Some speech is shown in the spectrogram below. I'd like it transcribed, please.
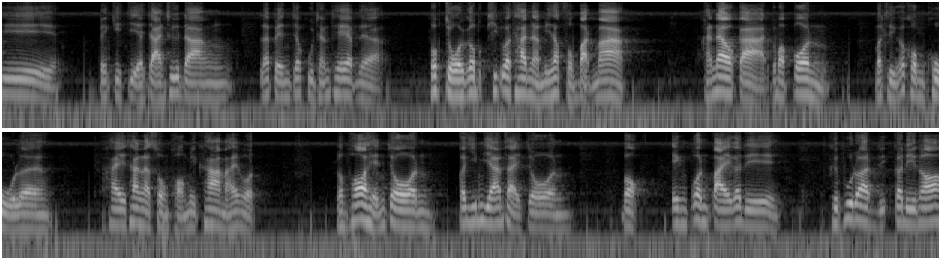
ที่เป็นกิจอาจารย์ชื่อดัง และเป็นเจ้าคุณชั้นเทพเนี่ยพวกโจรก็คิดว่าท่านน่ะมีทรัพย์สมบัติมากคันได้โอกาสก็มาป้น มาถึงก็ข่มขู่เลย ให้ท่านน่ะส่งของมีค่ามาให้หมดหลวงพ่อเห็นโจรก็ยิ้มแย้มใส่โจร บอกเองป้นไปก็ดี คือพูดว่าก็ดีเนาะ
